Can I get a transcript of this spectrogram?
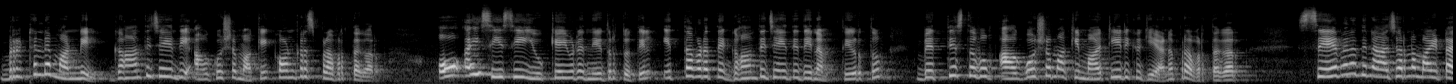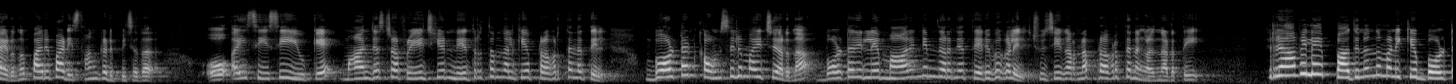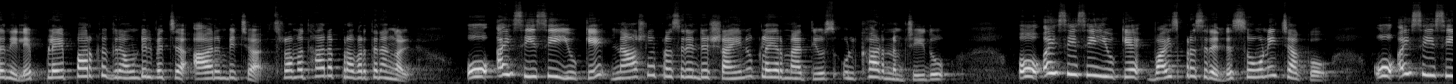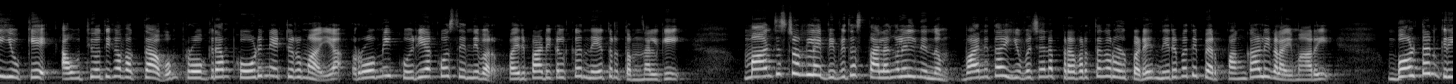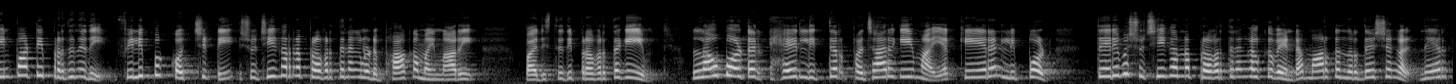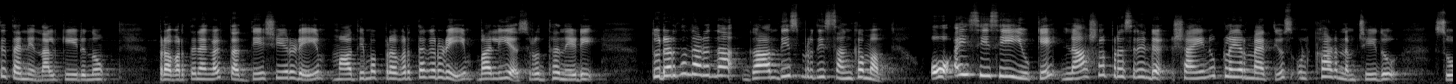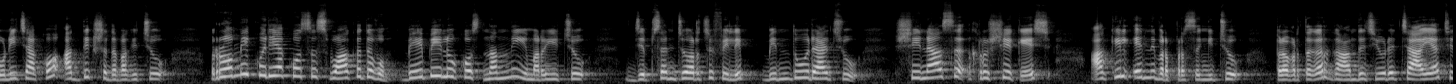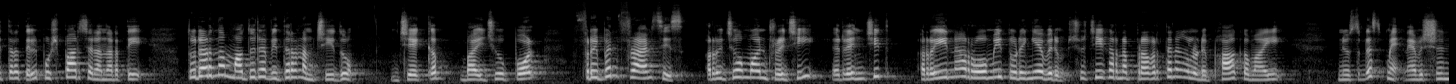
ബ്രിട്ടന്റെ മണ്ണിൽ ഗാന്ധി ജയന്തി ആഘോഷമാക്കി കോൺഗ്രസ് പ്രവർത്തകർ. O I C C U കെയുടെ നേതൃത്വത്തിൽ ഇത്തവണത്തെ ഗാന്ധി ജയന്തി ദിനം തീർത്തും വ്യത്യസ്തവും ആഘോഷമാക്കി മാറ്റിയിരിക്കുകയാണ് പ്രവർത്തകർ. സേവന ദിനാചരണമായിട്ടായിരുന്നു പരിപാടി സംഘടിപ്പിച്ചത്. O I C C U K Manchester region നേതൃത്വം നൽകിയ പ്രവർത്തനത്തിൽ ബോൾട്ടൺ കൗൺസിലുമായി ചേർന്ന് ബോൾട്ടണിലെ മാലിന്യം നിറഞ്ഞ തെരുവുകളിൽ ശുചീകരണ പ്രവർത്തനങ്ങൾ നടത്തി. രാവിലെ പതിനൊന്ന് മണിക്ക് ബോൾട്ടണിലെ പ്ലേ പാർക്ക് ഗ്രൗണ്ടിൽ വെച്ച് ആരംഭിച്ച ശ്രമദാന പ്രവർത്തനങ്ങൾ O I C C U K national president Shinu Clair Mathews ഉദ്ഘാടനം ചെയ്തു. O I C C U K vice president Soni Chacko O I C C U K ഔദ്യോഗിക വക്താവും പ്രോഗ്രാം കോർഡിനേറ്ററുമായ റോമി കുര്യാക്കോസ് എന്നിവർ പരിപാടികൾക്ക് നേതൃത്വം നൽകി. മാഞ്ചസ്റ്ററിലെ വിവിധ സ്ഥലങ്ങളിൽ നിന്നും വനിതാ യുവജന പ്രവർത്തകർ ഉൾപ്പെടെ നിരവധി പേർ പങ്കാളികളായി മാറി. ബോൾട്ടൺ ഗ്രീൻ പാർട്ടി പ്രതിനിധി ഫിലിപ്പ് കൊച്ചിട്ടി ശുചീകരണ പ്രവർത്തനങ്ങളുടെ ഭാഗമായി മാറി. പരിസ്ഥിതി പ്രവർത്തകയും ലവ് ബോൾട്ടൺ ഹെയർ ലിറ്റർ പ്രചാരകയുമായ കേരൻ ലിപ്പോർട്ട് തെരുവ് ശുചീകരണ പ്രവർത്തനങ്ങൾക്ക് വേണ്ട മാർഗനിർദ്ദേശങ്ങൾ നേരത്തെ തന്നെ നൽകിയിരുന്നു. പ്രവർത്തനങ്ങൾ തദ്ദേശീയരുടെയും മാധ്യമപ്രവർത്തകരുടെയും വലിയ ശ്രദ്ധ നേടി. തുടർന്ന് നടന്ന ഗാന്ധി സ്മൃതി സംഗമം O I C C U K national president Shinu Claire Mathews ഉദ്ഘാടനം ചെയ്തു. സോണി ചാക്കോ അധ്യക്ഷത വഹിച്ചു. റോമി കുര്യാക്കോസ് സ്വാഗതവും ബേബി ലൂക്കോസ് നന്ദിയും അറിയിച്ചു. ജിപ്സൺ ജോർജ് ഫിലിപ്പ് ബിന്ദു രാജു ഷിനാസ് ഹൃഷ്യകേശ് അഖിൽ എന്നിവർ പ്രസംഗിച്ചു. പ്രവർത്തകർ ഗാന്ധിജിയുടെ ഛായാചിത്രത്തിൽ പുഷ്പാർച്ചന നടത്തി. തുടർന്ന് മധുര വിതരണം ചെയ്തു. Jacob Baiju Paul Fribin Francis Rijomon Reji Ranjith Reena Romy തുടങ്ങിയവരും ശുചീകരണ പ്രവർത്തനങ്ങളുടെ ഭാഗമായി. News desk മെഗ്നവിഷൻ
